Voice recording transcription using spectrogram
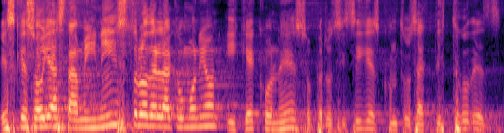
Es que soy hasta ministro de la comunión y qué con eso, pero si sigues con tus actitudes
